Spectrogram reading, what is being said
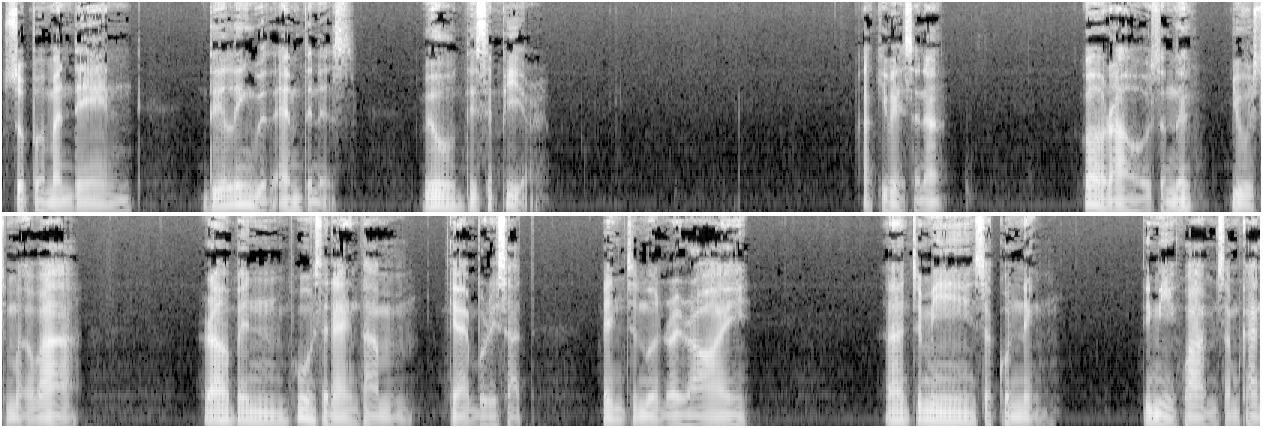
super mundane, dealing with emptiness, will disappear. อคิเวสนะ ก็เราสำนึกอยู่เสมอว่า เราเป็นผู้แสดงธรรมแก่บริษัทเป็นจำนวนร้อยๆ อาจจะมีสักคนหนึ่ง ที่มีความสำคัญ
